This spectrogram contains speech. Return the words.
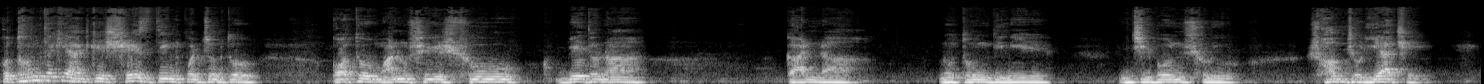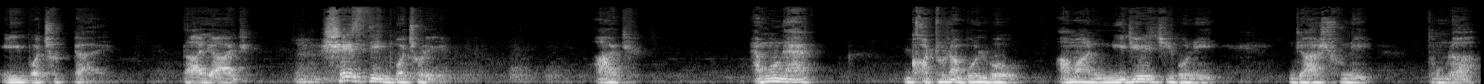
প্রথম থেকে আজকের শেষ দিন পর্যন্ত কত মানুষের সুখ, বেদনা, কান্না, নতুন দিনের জীবন শুরু সব জড়িয়ে আছে এই বছরটায়। তাই আজ শেষ দিন বছরে। আজ এমন এক ঘটনা বলব আমার নিজের জীবনে, যা শুনে তোমরা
